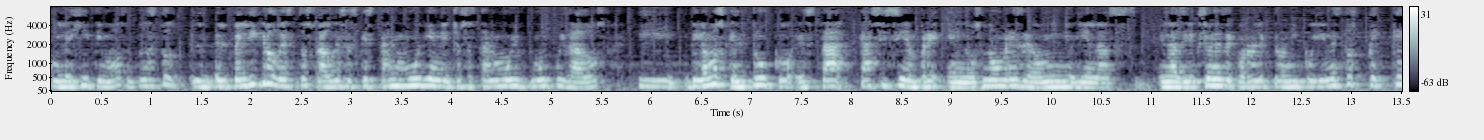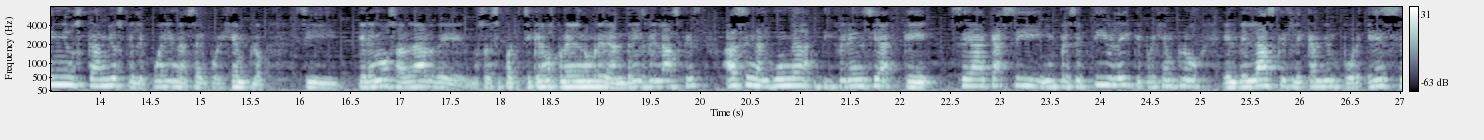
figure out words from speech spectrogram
ilegítimos. Entonces, el, peligro de estos fraudes es que están muy bien hechos, están muy, muy cuidados y digamos que el truco está casi siempre en los nombres de dominio y en las, en las direcciones de correo electrónico y en estos pequeños cambios que le pueden hacer. Por ejemplo, si queremos hablar de, o sea, si, si, queremos poner el nombre de Andrés Velázquez, hacen alguna diferencia que sea casi imperceptible y que, por ejemplo, el Velázquez le cambien por S,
